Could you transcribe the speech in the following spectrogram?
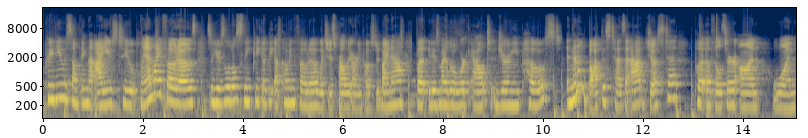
Preview is something that I use to plan my photos. So here's a little sneak peek of the upcoming photo, which is probably already posted by now, but it is my little workout journey post. And then I bought this Tezza app just to put a filter on one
